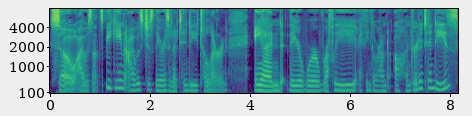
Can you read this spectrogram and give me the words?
So, I was not speaking, I was just there as an attendee to learn. And there were roughly, I think, around 100 attendees.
